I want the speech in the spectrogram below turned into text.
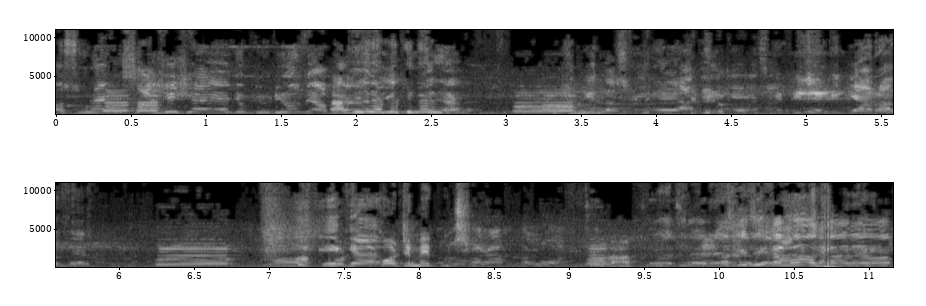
और सुना है कि साजिश है ये जो वीडियोस है राखी जी अभी किधर जाए आपकी तस्वीरें के इसके पीछे की क्या राज है? वो क्या कोर्ट में पूछिए। राखी जी कहाँ जा रहे हो आप?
